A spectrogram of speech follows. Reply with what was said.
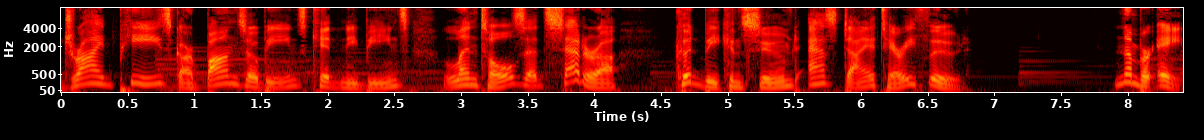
dried peas, garbanzo beans, kidney beans, lentils, etc., could be consumed as dietary food. Number 8.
